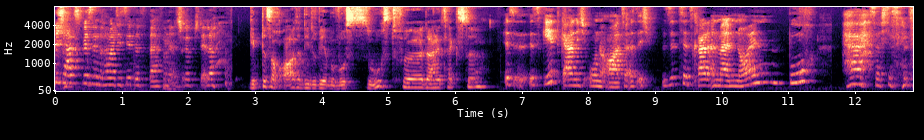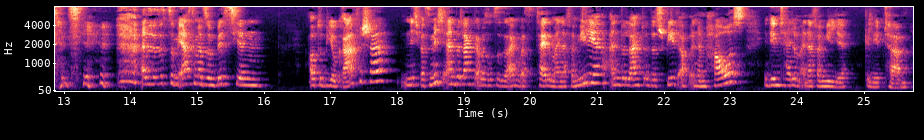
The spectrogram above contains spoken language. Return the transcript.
ich habe es ein bisschen dramatisiert, das darf man als Schriftsteller. Gibt es auch Orte, die du dir bewusst suchst für deine Texte? Es, es geht gar nicht ohne Orte. Also ich sitze jetzt gerade an meinem neuen Buch ha, soll ich das jetzt erzählen? Also es ist zum ersten Mal so ein bisschen autobiografischer, nicht was mich anbelangt, aber sozusagen was Teile meiner Familie anbelangt und das spielt auch in einem Haus, in dem Teile meiner Familie gelebt haben.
